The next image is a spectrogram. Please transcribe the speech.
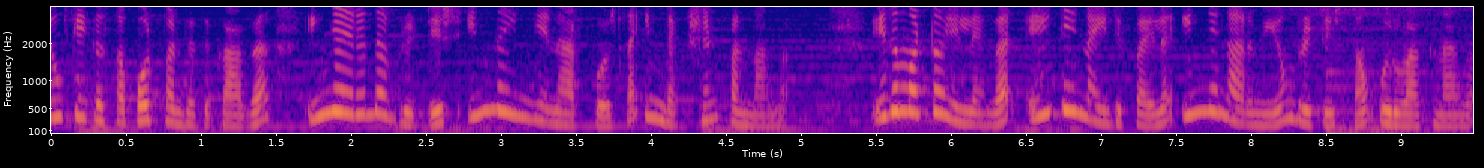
யூகேக்கு சப்போர்ட் பண்ணுறதுக்காக இங்கே இருந்த பிரிட்டிஷ் இந்த இந்தியன் ஏர்ஃபோர்ஸை இண்டக்ஷன் பண்ணாங்க. இது மட்டும் இல்லைங்க எயிட்டீன் நைன்டி ஃபைவ்ல இந்தியன் ஆர்மியும் பிரிட்டிஷ் தான் உருவாக்குனாங்க.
